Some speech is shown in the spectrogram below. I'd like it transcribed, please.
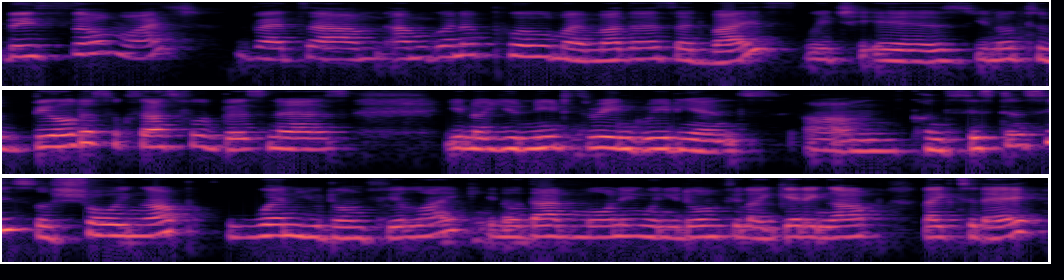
there's so much, but um, I'm going to pull my mother's advice, which is, you know, to build a successful business, you know, you need three ingredients um, consistency. So showing up when you don't feel like, you know, that morning when you don't feel like getting up, like today.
